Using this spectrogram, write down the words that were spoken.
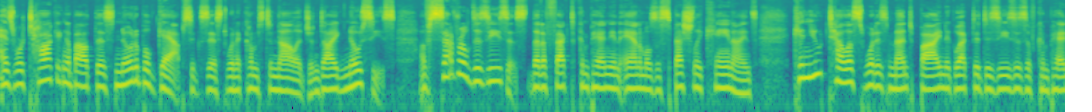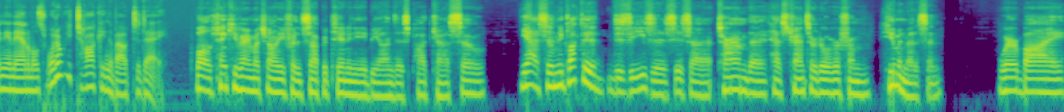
as we're talking about this, notable gaps exist when it comes to knowledge and diagnoses of several diseases that affect companion animals, especially canines. Can you tell us what is meant by neglected diseases of companion animals? What are we talking about today? Well, thank you very much, Ali, for this opportunity to be on this podcast. So, yeah, so neglected diseases is a term that has transferred over from human medicine, whereby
